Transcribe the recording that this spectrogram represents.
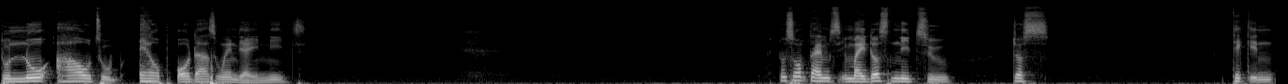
to know how to help others when they are in need. No, sometimes you might just need to just take in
